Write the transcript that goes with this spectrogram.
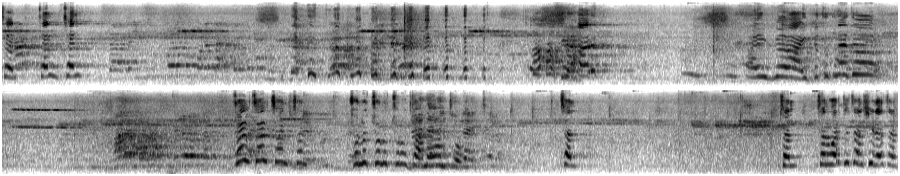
चल. चल चल ऐक ऐकतच नाही तो. चल चल चल चल. चलो चलो चलो जाना है हमको चल. चल. चल वरती चल शिड्या चढ.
